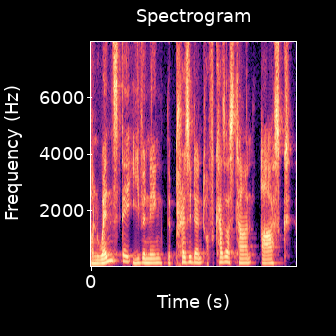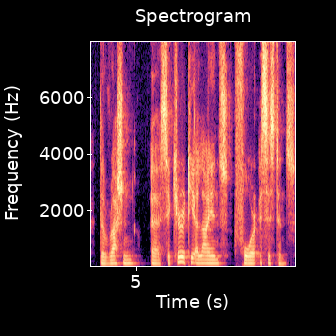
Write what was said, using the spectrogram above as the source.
On Wednesday evening, the president of Kazakhstan asked the Russian uh, Security Alliance for assistance.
